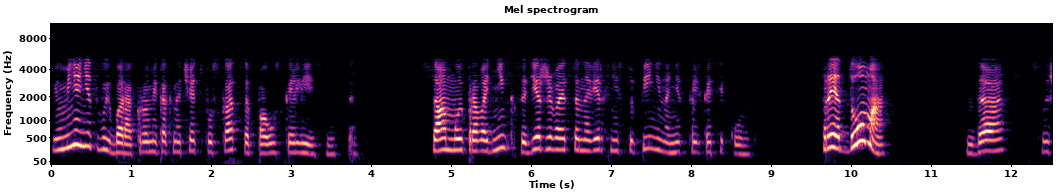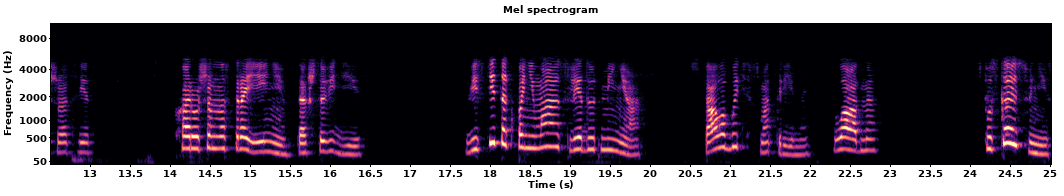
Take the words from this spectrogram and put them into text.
и у меня нет выбора, кроме как начать спускаться по узкой лестнице. Сам мой проводник задерживается на верхней ступени на несколько секунд. Фред дома?» «Да», — слышу ответ. «В хорошем настроении, так что веди». Вести, так понимаю, следует меня. Стало быть, смотрины. Ладно. Спускаюсь вниз.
